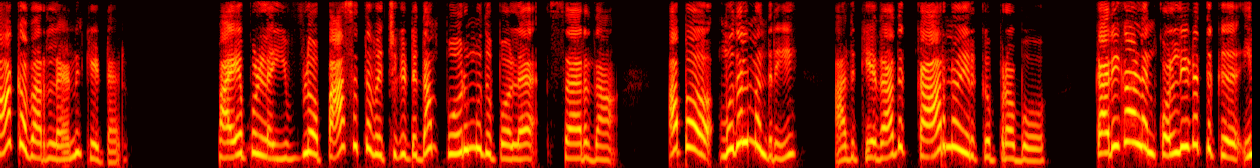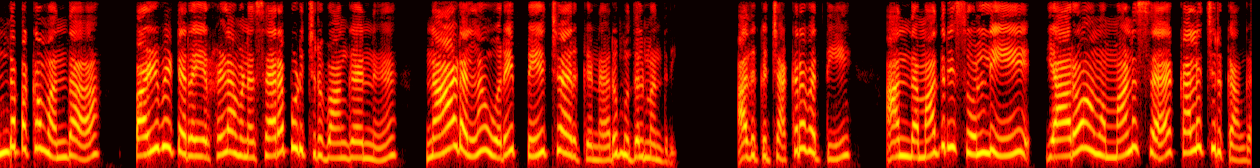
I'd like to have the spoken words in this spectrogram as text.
பார்க்க வரலன்னு கேட்டாரு. பயப்புள்ள இவ்ளோ பாசத்தை வச்சுக்கிட்டு தான் பொறுமுது போல சரிதான் அப்போ முதல் மந்திரி அதுக்கு ஏதாவது காரணம் இருக்கு பிரபு. கரிகாலன் கொள்ளிடத்துக்கு இந்த பக்கம் வந்தா பழுவேட்டரையர்கள் அவனை சிறப்புடிச்சிருவாங்கன்னு நாடெல்லாம் ஒரே பேச்சா இருக்குன்னாரு முதல் மந்திரி. அதுக்கு சக்கரவர்த்தி அந்த மாதிரி சொல்லி யாரோ அவன் மனச கலைச்சிருக்காங்க.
